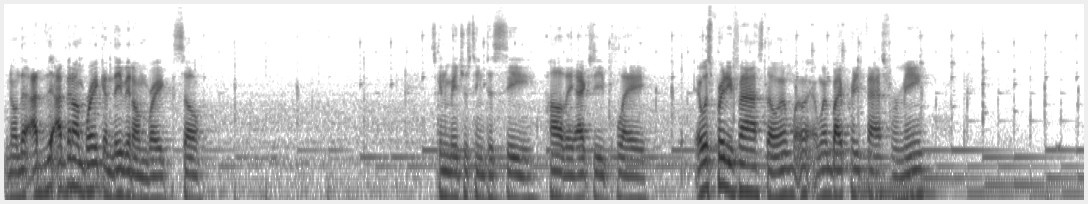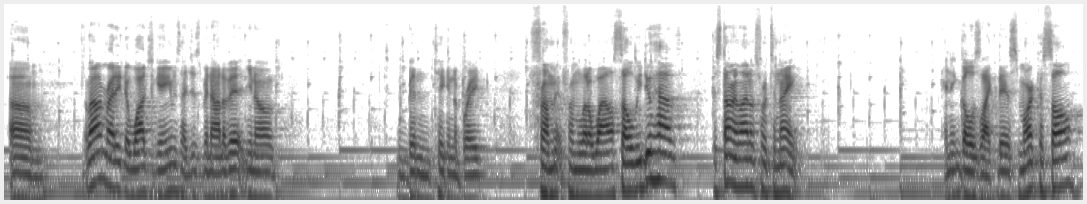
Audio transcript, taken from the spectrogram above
you know I've, I've been on break and they've been on break, so it's to be interesting to see how they actually play. It was pretty fast though. It went by pretty fast for me. Um, well, I'm ready to watch games. I just been out of it, you know been taking a break from it from a little while. So we do have the starting lineups for tonight. And it goes like this Marc Gasol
